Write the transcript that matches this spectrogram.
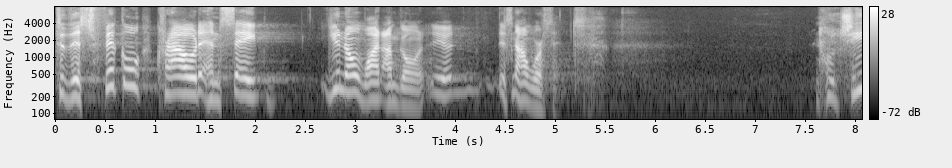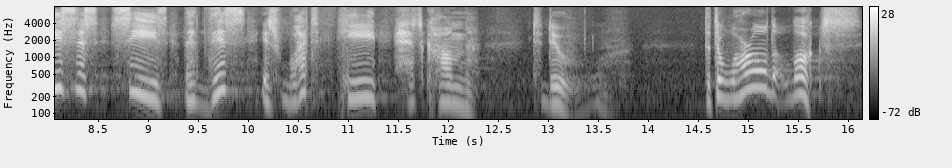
to this fickle crowd and say, You know what? I'm going, it's not worth it. No, Jesus sees that this is what he has come to do. That the world looks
